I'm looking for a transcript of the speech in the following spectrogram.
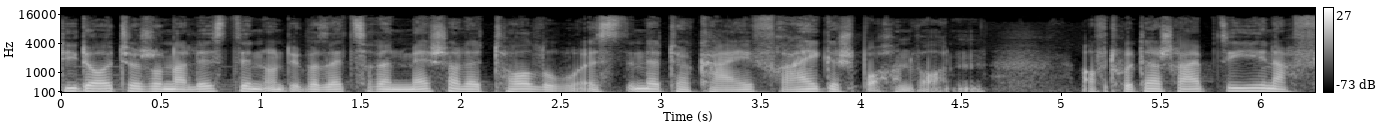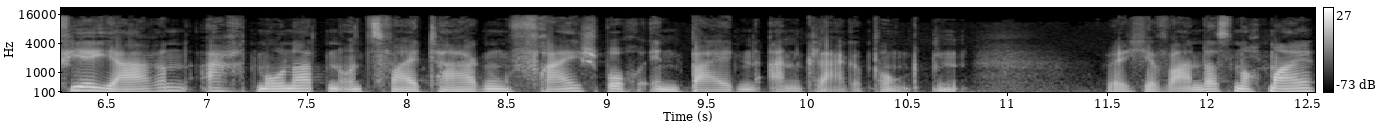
Die deutsche Journalistin und Übersetzerin Meschale Tolu ist in der Türkei freigesprochen worden. Auf Twitter schreibt sie nach vier Jahren, acht Monaten und zwei Tagen Freispruch in beiden Anklagepunkten. Welche waren das nochmal?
